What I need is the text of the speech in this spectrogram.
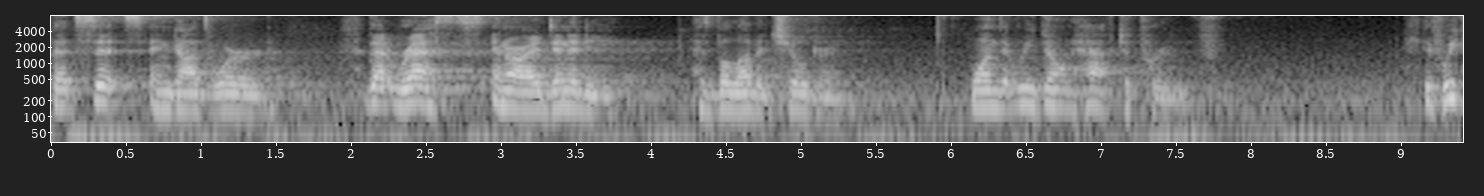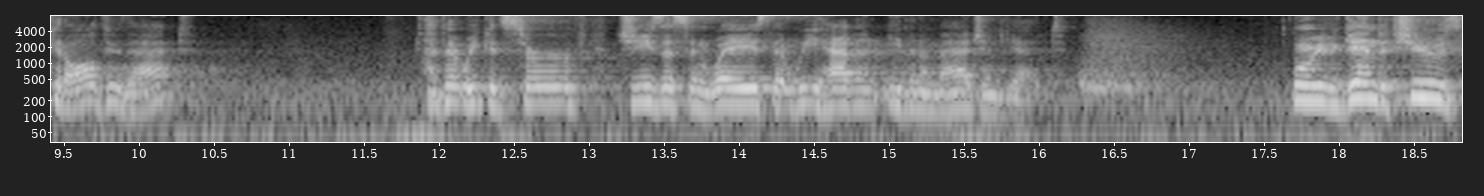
that sits in God's word, that rests in our identity as beloved children? one that we don't have to prove. If we could all do that, I bet we could serve Jesus in ways that we haven't even imagined yet. When we begin to choose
